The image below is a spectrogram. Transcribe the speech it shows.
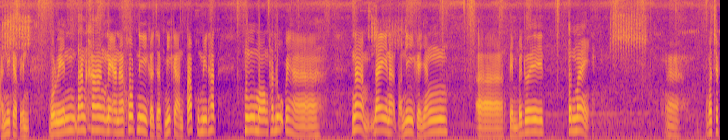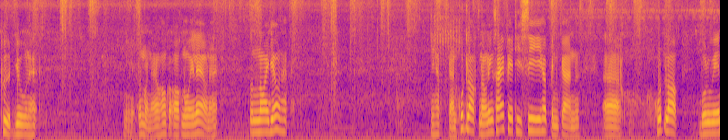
อันนี้ก็เป็นบริเวณด้านข้างในอนาคตนี่ก็จะมีการปรับภูมิทัศน์ให้มองทะลุไปหาน้ำได้นะตอนนี้ก็ยังเต็มไปด้วยต้นไม้อ่า วัชพืชอยู่นะฮะนี่ต้นมะนาวเขาก็ออกหน่วยแล้วนะฮะต้นน้อยเดียวนะฮะนี่ครับการขุดลอกหนองเลงซ้ายเฟสทีซีครับเป็นการขุดลอกบริเวณ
